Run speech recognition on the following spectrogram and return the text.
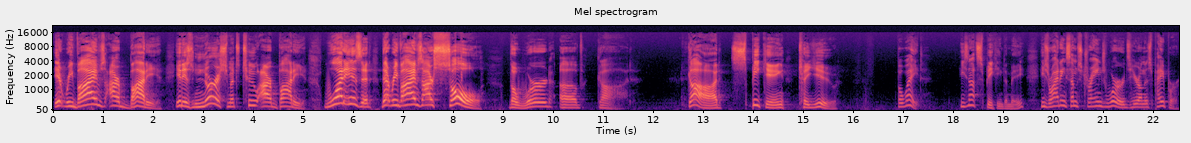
It revives our body. It is nourishment to our body. What is it that revives our soul? The Word of God. God speaking to you. But wait, He's not speaking to me. He's writing some strange words here on this paper.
